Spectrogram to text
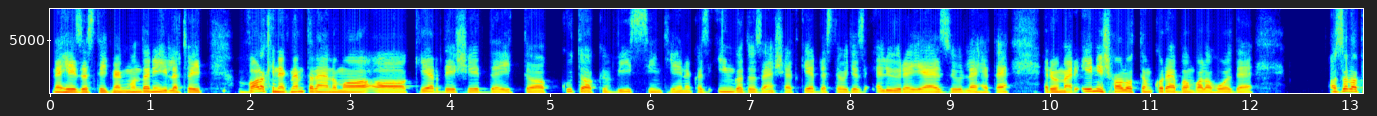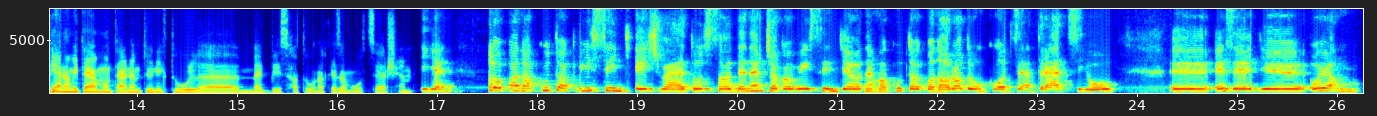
nehéz ezt így megmondani, illetve itt valakinek nem találom a, a kérdését, de itt a kutak vízszintjének az ingadozását kérdezte, hogy az előrejelző lehet-e. Erről már én is hallottam korábban, valahol, de az alapján, amit elmondtál, nem tűnik túl megbízhatónak ez a módszer sem. Igen. Valóban a kutak vízszintje is változhat, de nem csak a vízszintje, hanem a kutakban a radon koncentráció. Ez egy olyan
